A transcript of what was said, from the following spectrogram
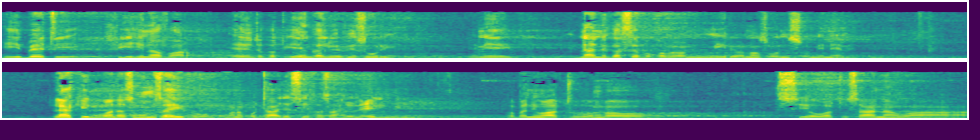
Hii beti fihi nadhar. Yani itakuwa iangaliwe vizuri. Yani nani kasema kwamba miili wanazoni sio minene? Lakini wanazungumza hivyo wanapotaja sifa za ahlul ilmi kwamba ni watu ambao sio watu sana wa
